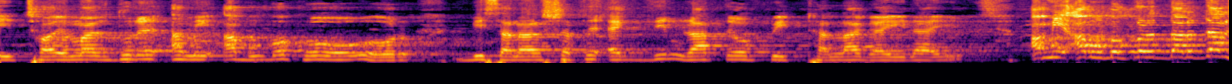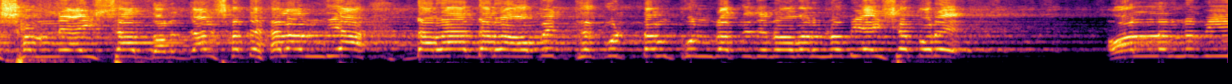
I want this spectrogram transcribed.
এই ছয় মাস ধরে আমি আবু বকর বিছানার সাথে একদিন রাতেও পিঠা লাগাই নাই। আমি আবু বকর দরজার সামনে আইসা দরজার সাথে হেলান দিয়া দাঁড়া দাঁড়া অপেক্ষা করতাম, কোন রাতে যেন আমার নবী আইসা পড়ে। আল্লাহ নবী!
